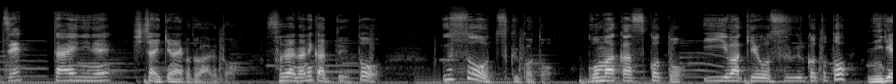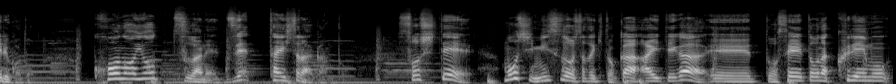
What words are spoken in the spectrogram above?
絶対にねしちゃいけないことがあると。それは何かっていうと嘘をつくことごまかすこと言い訳をすることと逃げること。この4つはね絶対したらあかんと。そしてもしミスをした時とか相手が、えー、っと正当なクレーム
